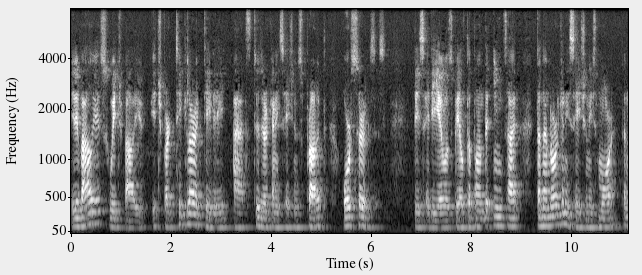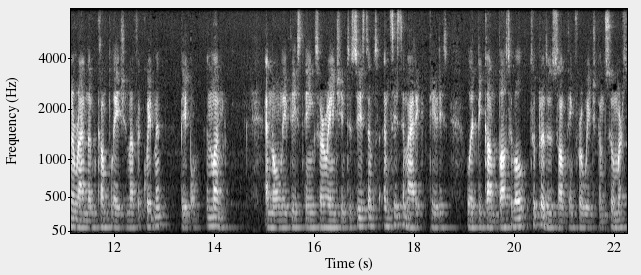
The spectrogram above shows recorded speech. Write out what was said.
it evaluates which value each particular activity adds to the organization's product or services. This idea was built upon the insight that an organization is more than a random compilation of equipment, people, and money. And only if these things are arranged into systems and systematic activities will it become possible to produce something for which consumers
